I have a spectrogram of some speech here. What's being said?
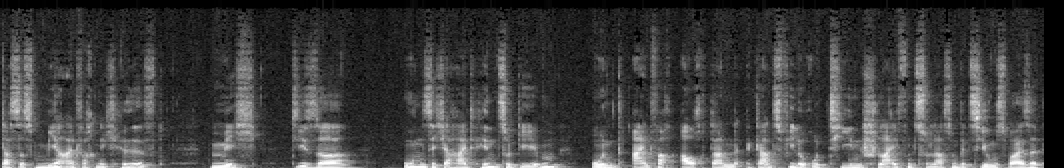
dass es mir einfach nicht hilft, mich dieser Unsicherheit hinzugeben und einfach auch dann ganz viele Routinen schleifen zu lassen, beziehungsweise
